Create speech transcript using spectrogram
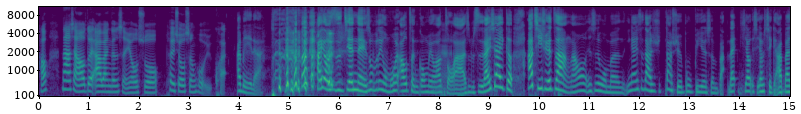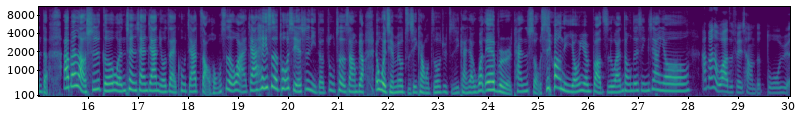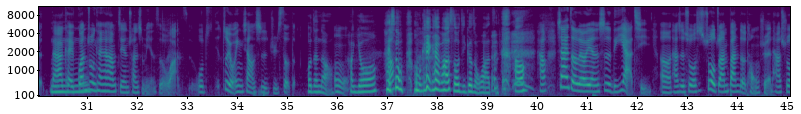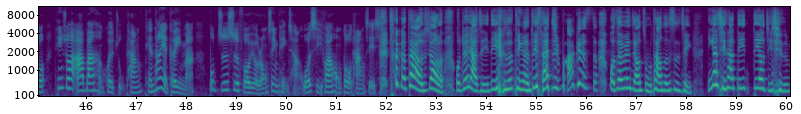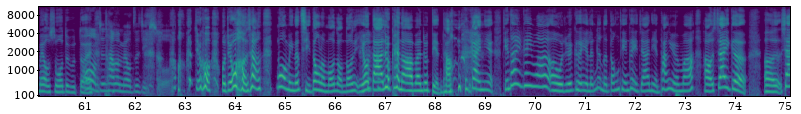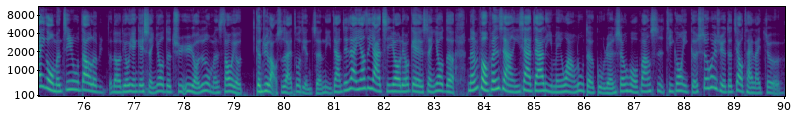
好，那想要对阿班跟神佑说，退休生活愉快。阿贝啦，还有时间呢，说不定我们会凹成功，没有要走啊，是不是？来下一个阿奇学长，然后是我们应该是大学大学部毕业生吧？来要要写给阿班的，阿班老师，格纹衬衫加牛仔裤加枣红色袜加黑色拖鞋是你的注册商标。哎、欸，我以前没有仔细看，我之后去仔细看一下。Whatever，摊手，希望你永远保持顽童的形象哟。阿班的袜子非常的多元，大家可以关注看看他们今天穿什么颜色的袜子。嗯、我最有印象是橘色的哦，真的、哦，嗯，好哟，还是 我们可以开始帮他收集各种袜子。好 好，下一则留言是李雅琪，呃，他是说硕专班的同学，他说听说阿班很会煮汤，甜汤也可以吗？不知是否有荣幸品尝？我喜欢红豆汤，谢谢。这个太好笑了，我觉得雅琪一定也是听了第三集 podcast，我在那边讲煮汤的事情，应该其他第第二集其实没有说，对不对？哦，其实他们没有自己说。结果我觉得我好像莫名的启动了某种东西，以后大家就看到阿班就点汤的概念，甜汤也可以吗？呃，我觉得可以。冷冷的冬天可以加一点汤圆吗？好，下一个，呃，下一个我们进入到了呃留言给沈佑的区域哦，就是我们稍微有。根据老师来做点整理，这样接下来一样是雅琪哦，留给沈佑的，能否分享一下家里没网络的古人生活方式，提供一个社会学的教材来着？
